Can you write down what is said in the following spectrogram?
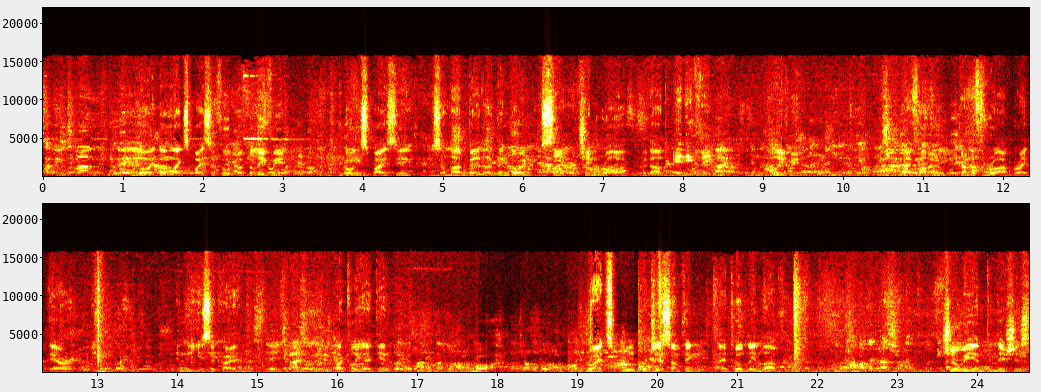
Although I don't like spicy food, but believe me, going spicy is a lot better than going sea urchin raw without anything. Believe me. I thought I'm gonna throw up right there in, the izakaya. Luckily, I didn't. Dried squid, which is something I totally love. Chewy and delicious.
